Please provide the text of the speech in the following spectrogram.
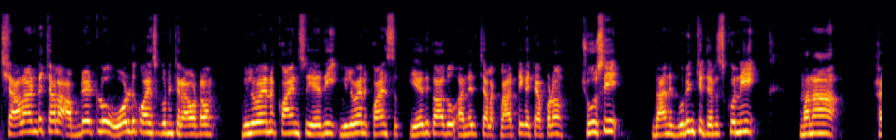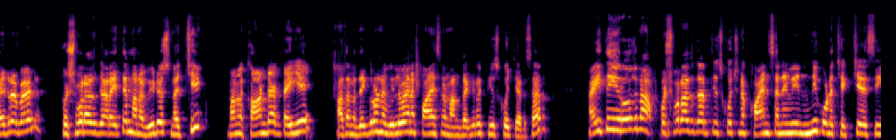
చాలా అంటే చాలా అప్డేట్లు ఓల్డ్ కాయిన్స్ గురించి రావటం విలువైన కాయిన్స్ ఏది విలువైన కాయిన్స్ ఏది కాదు అనేది చాలా క్లారిటీగా చెప్పడం చూసి దాని గురించి తెలుసుకుని మన హైదరాబాద్ పుష్పరాజ్ గారు అయితే మన వీడియోస్ నచ్చి మనల్ని కాంటాక్ట్ అయ్యి అతని దగ్గర ఉన్న విలువైన కాయిన్స్ని మన దగ్గర తీసుకొచ్చారు సార్. అయితే ఈ రోజున పుష్పరాజ్ గారు తీసుకొచ్చిన కాయిన్స్ అనేవి అన్నీ కూడా చెక్ చేసి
